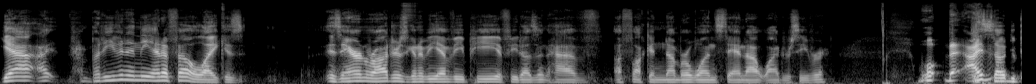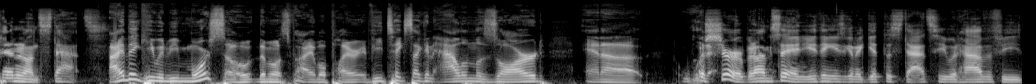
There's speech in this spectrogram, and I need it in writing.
Yeah, I. But even in the NFL, like, is is Aaron Rodgers going to be MVP if he doesn't have a fucking number one standout wide receiver? Well, that, I It's so dependent on stats. I think he would be more so the most valuable player if he takes like an Allen Lazard and uh Well, sure, but I'm saying, you think he's going to get the stats he would have if he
